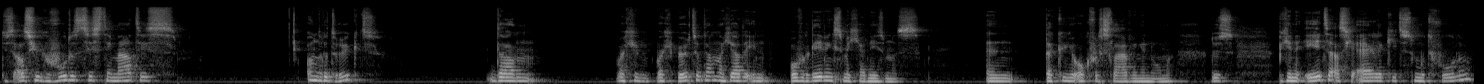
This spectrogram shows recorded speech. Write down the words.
dus als je gevoelens systematisch onderdrukt, dan wat, gebeurt er dan? Dan ga je in overlevingsmechanismes. En dat kun je ook verslavingen noemen. Dus beginnen eten als je eigenlijk iets moet voelen.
